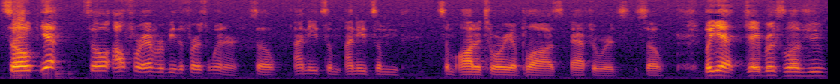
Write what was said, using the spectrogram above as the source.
So yeah, so I'll forever be the first winner. So I need some I need some some auditory applause afterwards. So, but yeah, Jay Brooks loves you.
